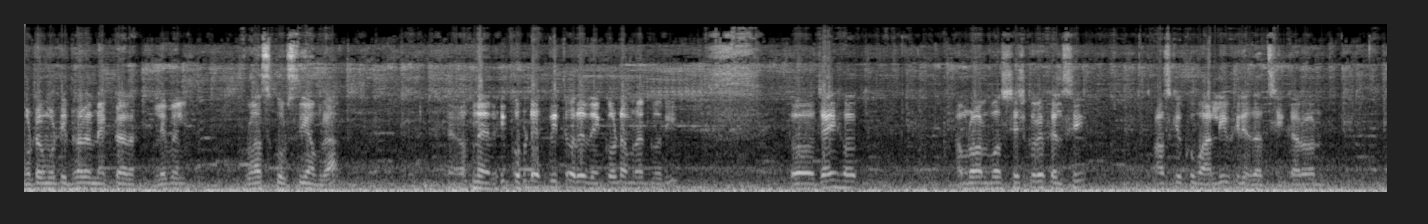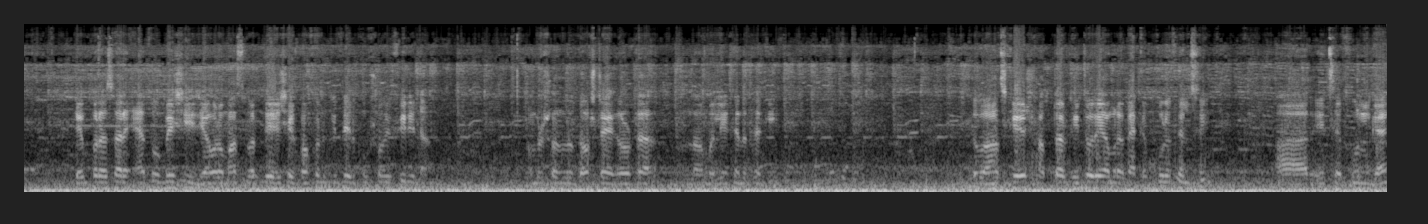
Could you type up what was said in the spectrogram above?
মোটামুটি ধরেন একটা লেভেল ক্রস করছি আমরা। মানে রেকর্ডের ভিতরে রেকর্ড আমরা করি। তো যাই হোক, আমরা অলমোস্ট শেষ করে ফেলছি। আজকে খুব আর্লি ফিরে যাচ্ছি, কারণ টেম্পারেচার এত বেশি যে আমরা মাছ মারতে এসে কখন কিন্তু এরকম সময় ফিরি না। আমরা সাধারণত দশটা, এগারোটা নর্মালি এখানে থাকি। তবে আজকে সাতটার ভিতরে আমরা ব্যাক করে ফেলছি। আর it's a full gang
